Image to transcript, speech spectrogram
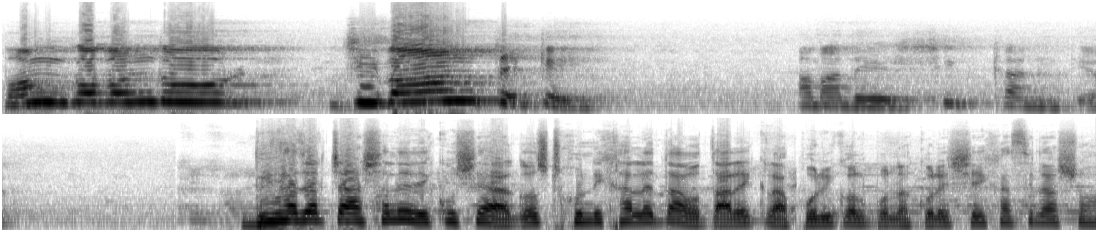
বঙ্গবন্ধুর জীবন থেকে আমাদের শিক্ষা নিতে হবে। দুই হাজার চার সালের একুশে আগস্ট খুনি খালেদা ও তারেকরা পরিকল্পনা করে শেখ হাসিনা সহ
